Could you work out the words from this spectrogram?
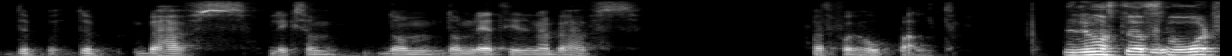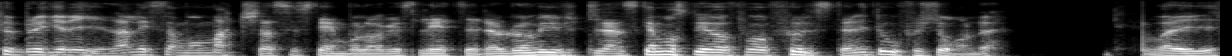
det, det behövs, liksom, de, de ledtiderna behövs för att få ihop allt. Det måste vara svårt för bryggerierna liksom att matcha Systembolagets ledtider och de utländska måste ju vara fullständigt oförstående. Vad är det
